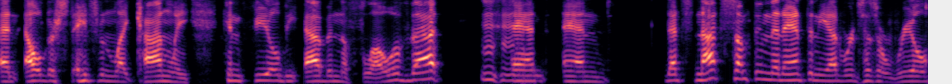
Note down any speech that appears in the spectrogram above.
an elder statesman like Conley can feel the ebb and the flow of that. Mm-hmm. And, and, that's not something that Anthony Edwards has a real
